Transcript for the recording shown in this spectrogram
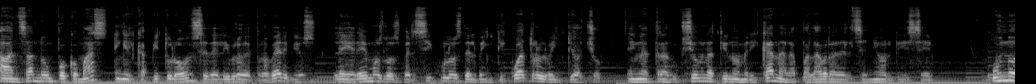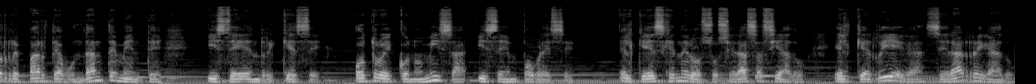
Avanzando un poco más, en el capítulo 11 del libro de Proverbios, leeremos los versículos del 24 al 28. En la traducción latinoamericana, la palabra del Señor dice, Uno reparte abundantemente y se enriquece, otro economiza y se empobrece. El que es generoso será saciado, el que riega será regado.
